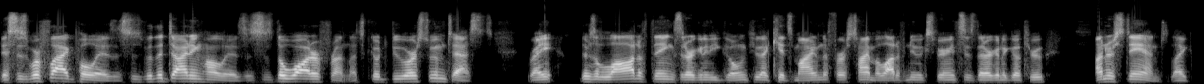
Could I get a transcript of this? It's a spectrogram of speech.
this is where flagpole is. This is where the dining hall is. This is the waterfront. Let's go do our swim tests, right? There's a lot of things that are going to be going through that kid's mind the first time, a lot of new experiences that are going to go through. Understand, like,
